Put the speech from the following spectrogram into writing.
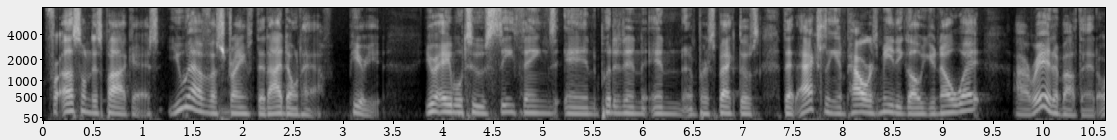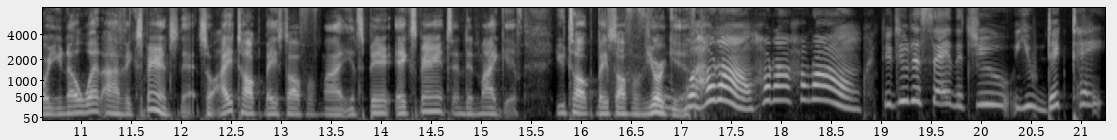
for us on this podcast, you have a strength that I don't have. Period. You're able to see things and put it in in perspectives that actually empowers me to go. You know what? I read about that, or you know what? I've experienced that. So I talk based off of my inspe- experience and then my gift. You talk based off of your gift. Well, hold on, hold on, hold on. Did you just say that you you dictate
